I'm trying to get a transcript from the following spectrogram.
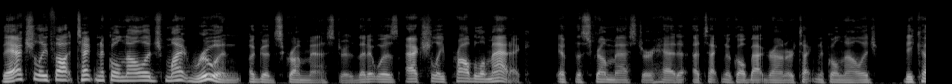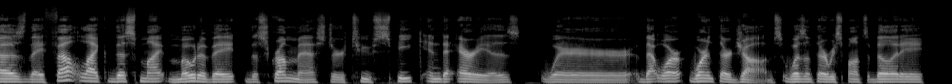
they actually thought technical knowledge might ruin a good Scrum Master, that it was actually problematic if the Scrum Master had a technical background or technical knowledge, because they felt like this might motivate the Scrum Master to speak into areas where that were, weren't their jobs, wasn't their responsibility.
